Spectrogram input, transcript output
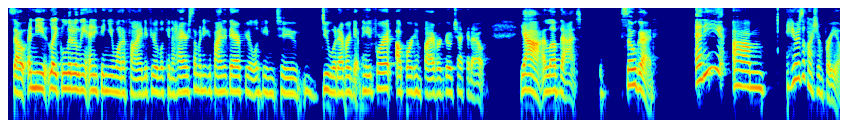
So, and you like literally anything you want to find. If you're looking to hire someone, you can find it there. If you're looking to do whatever, and get paid for it, Upwork and Fiverr, go check it out. Yeah, I love that. So good. Any um here's a question for you.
